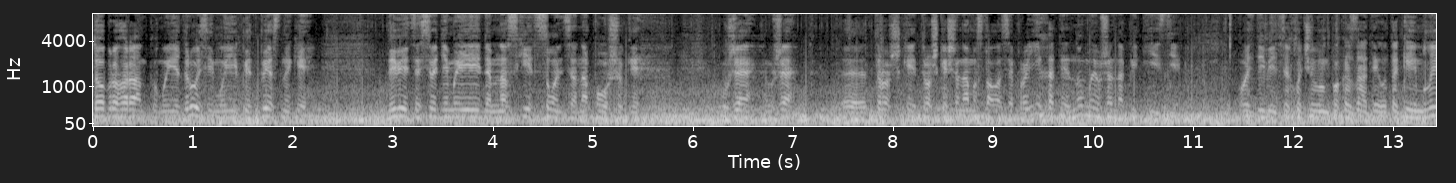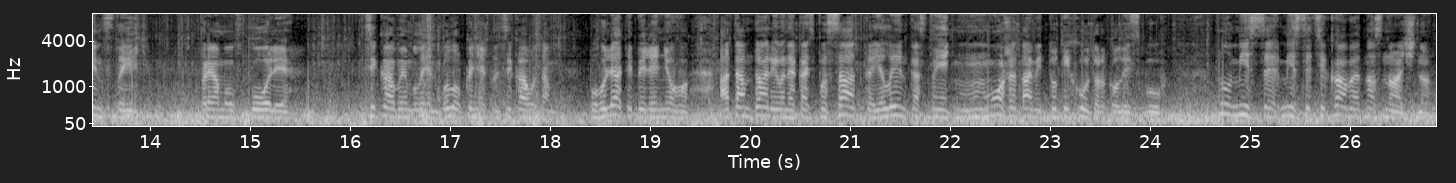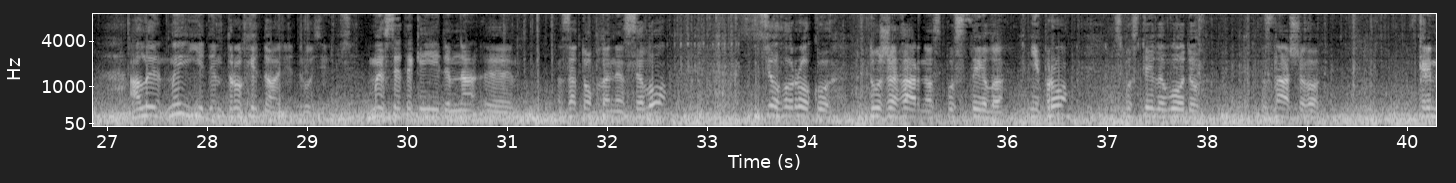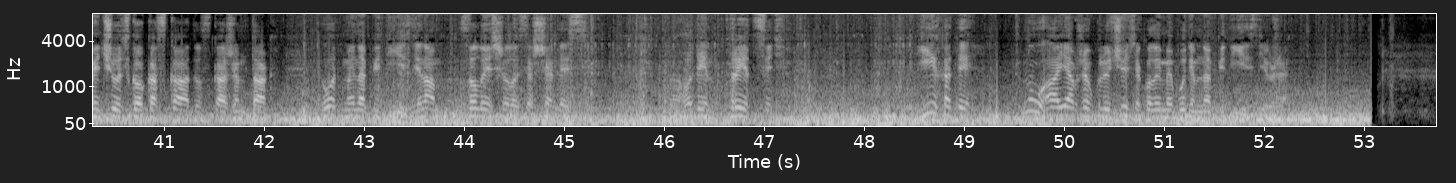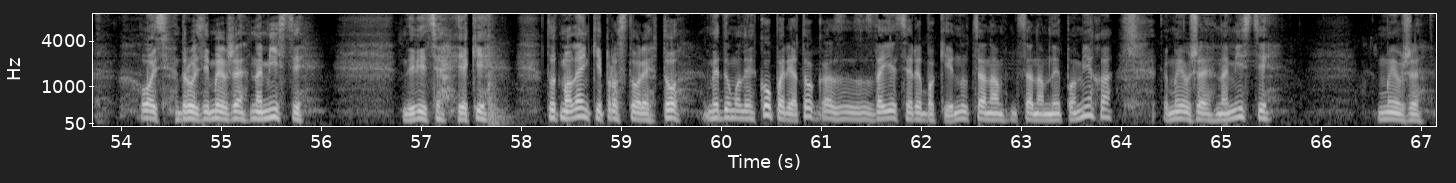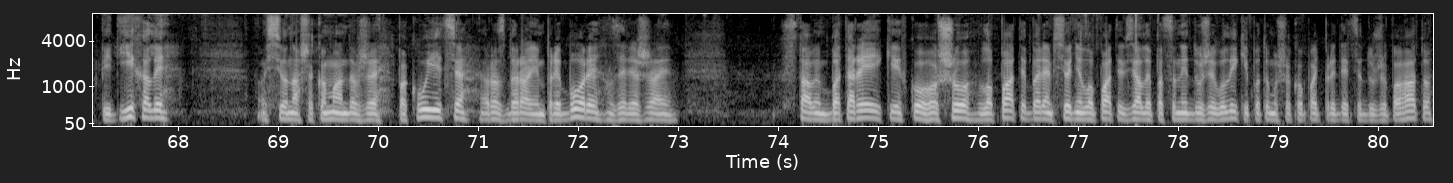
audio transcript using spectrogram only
Доброго ранку, мої друзі, мої підписники. Дивіться, сьогодні ми їдемо на схід сонця на пошуки. Уже, вже е, трошки, трошки ще нам залишилося проїхати, ну ми вже на під'їзді. Ось дивіться, хочу вам показати, отакий млин стоїть прямо в полі. Цікавий млин. Було б, звісно, цікаво там погуляти біля нього. А там далі вона якась посадка, ялинка стоїть. Може навіть тут і хутор колись був. Ну, місце, місце цікаве однозначно. Але ми їдемо трохи далі, друзі. Ми все-таки їдемо на е, затоплене село. Цього року дуже гарно спустило Дніпро, спустили воду з нашого Кременчуцького каскаду, скажімо так. От ми на під'їзді. Нам залишилося ще десь годин 30 їхати. Ну, а я вже включуся, коли ми будемо на під'їзді вже. Ось, друзі, ми вже на місці. Дивіться, які тут маленькі простори. То ми думали копарі, а то здається рибаки. Ну, це нам, це нам не поміха. Ми вже на місці. Ми вже під'їхали. Ось наша команда вже пакується, розбираємо прибори, заряджаємо, ставимо батарейки, в кого що, лопати беремо. Сьогодні лопати взяли пацани дуже великі, тому що копати прийдеться дуже багато.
